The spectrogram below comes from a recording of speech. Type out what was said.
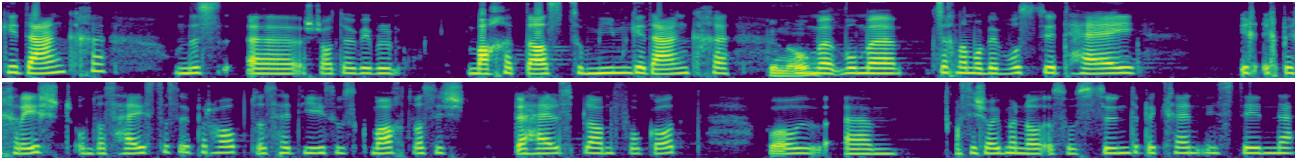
Gedenken und es äh, steht in der Bibel, macht das zu meinem Gedenken, Genau. wo, man, wo man sich nochmal bewusst wird, hey, ich, ich bin Christ und was heißt das überhaupt? Was hat Jesus gemacht? Was ist der Heilsplan von Gott? Wo, ähm, es ist auch immer noch so ein Sündenbekenntnis drin. Ja.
